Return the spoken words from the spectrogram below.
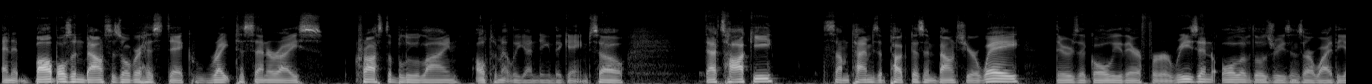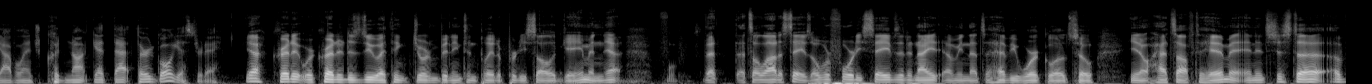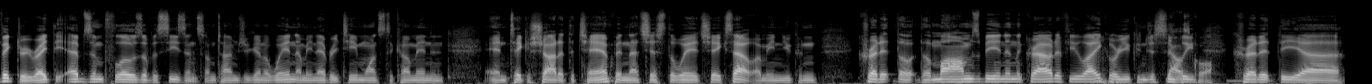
And it bobbles and bounces over his stick right to center ice, across the blue line, ultimately ending the game. So that's hockey. Sometimes the puck doesn't bounce your way. There's a goalie there for a reason. All of those reasons are why the Avalanche could not get that third goal yesterday yeah, credit where credit is due. I think Jordan Binnington played a pretty solid game, and yeah, that that's a lot of saves. Over 40 saves in a night. I mean, that's a heavy workload. So you know, hats off to him, and it's just a, a victory, right? The ebbs and flows of a season. Sometimes you're going to win. I mean, every team wants to come in and and take a shot at the champ, and that's just the way it shakes out. I mean, you can credit the the moms being in the crowd if you like, mm-hmm. or you can just simply cool. credit the. Uh,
